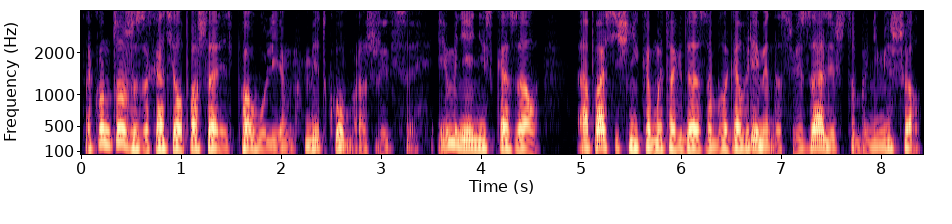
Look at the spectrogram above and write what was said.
Так он тоже захотел пошарить по ульям, метком разжиться, и мне не сказал — а пасечника мы тогда заблаговременно связали, чтобы не мешал,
